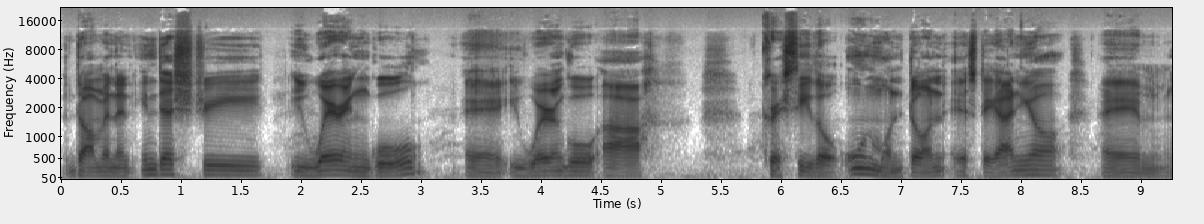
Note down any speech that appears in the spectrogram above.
Dominant Industry y Wearingu. Eh, y Wearingu ha crecido un montón este año. Em,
